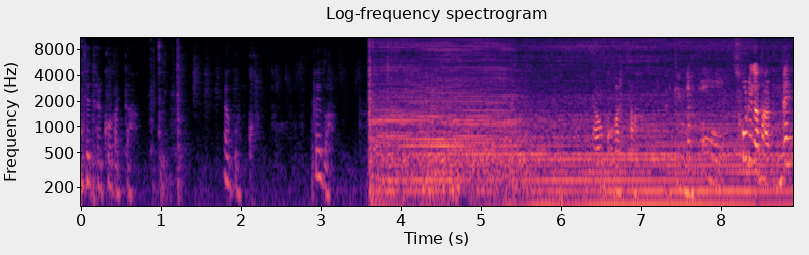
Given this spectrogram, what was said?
이제 될 것 같다. 아이고, 거. 빼봐. 나올 것 같다. 느낌이. 어 소리가 다른데?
